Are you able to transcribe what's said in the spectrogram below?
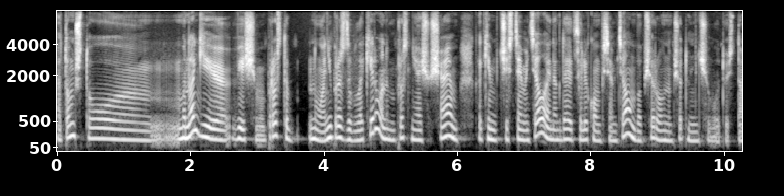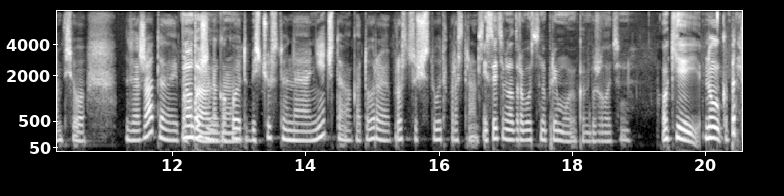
о том, что многие вещи мы просто, ну, они просто заблокированы, мы просто не ощущаем какими-то частями тела, иногда и целиком всем телом вообще ровным счетом ничего. То есть там все зажато и похоже ну, да, на да. какое-то бесчувственное нечто, которое просто существует в пространстве. И с этим надо работать напрямую, как бы желательно. Окей. Ну, КПТ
